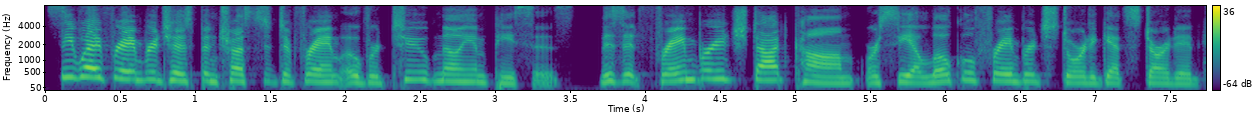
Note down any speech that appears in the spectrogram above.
See why FrameBridge has been trusted to frame over 2 million pieces. Visit framebridge.com or see a local FrameBridge store to get started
